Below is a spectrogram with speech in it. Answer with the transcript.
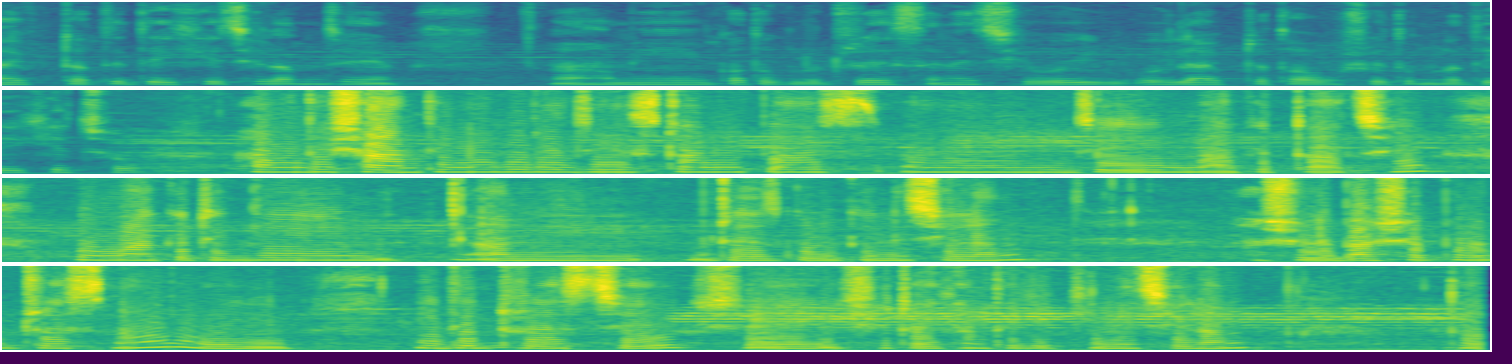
লাইভটাতে দেখিয়েছিলাম যে, আমি কতগুলো ড্রেস এনেছি, ওই ওই লাইভটা তো অবশ্যই তোমরা দেখেছ। আমাদের শান্তিনগরে যে স্টান প্লাস যে মার্কেটটা আছে, ওই মার্কেটে গিয়ে আমি ড্রেসগুলো কিনেছিলাম। আসলে বাসায় পরার ড্রেস না ওই ঈদের ড্রেস যে সে, সেটা এখান থেকে কিনেছিলাম। তো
